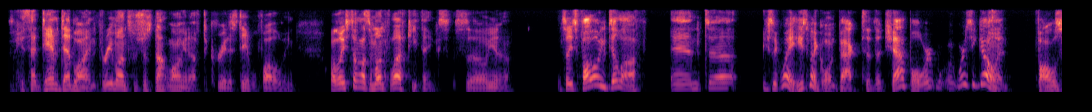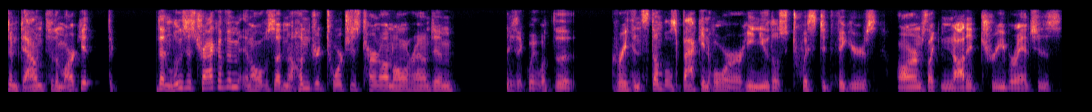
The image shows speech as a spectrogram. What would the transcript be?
He's like, it's that damn deadline. Three months was just not long enough to create a stable following. Although he still has a month left, he thinks. So, you know. So he's following Dilaf, and uh, he's like, wait, he's not going back to the chapel. Where, where's he going? Follows him down to the market, the, then loses track of him, and all of a sudden, a hundred torches turn on all around him. He's like, wait, what the? Hrathen stumbles back in horror. He knew those twisted figures, arms like knotted tree branches,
